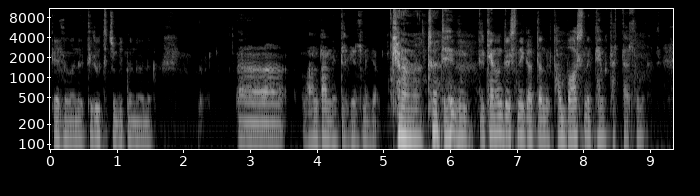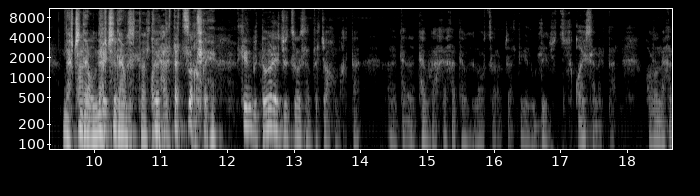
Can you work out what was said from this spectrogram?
Тэгэл нөгөө нэг тэр үд чинь бид нөгөө нэг аа Ванда мэдэр гэл нэг кино тий. Тэр кинон дээрс нэг одоо нэг том босс нэг тамхи татаал. Навчин тамхи навчин тамхи татаал тий. Харагдчихсан байхгүй. Тэгэхээр би дуурайж үзсэн сандал жоохон бах та. Тамхи ахыхаа тамхиг нууцаар авч ал тэгэл үлээж үзчих гоё санагдаад. Хурууныхаа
